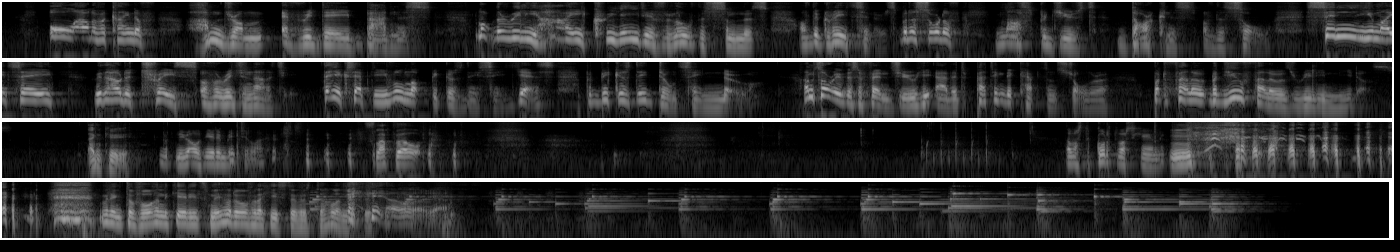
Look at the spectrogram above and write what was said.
All out of a kind of humdrum, everyday badness. Not the really high, creative loathsomeness of the great sinners, but a sort of mass produced darkness of the soul. Sin, you might say, without a trace of originality. They accept evil not because they say yes, but because they don't say no. I'm sorry if this offends you, he added, patting the captain's shoulder. But, fellow, but you fellows really need us. Dank u. Ik moet nu alweer een beetje lachen. Slap wel. Dat was te kort waarschijnlijk. Breng de volgende keer iets meer over dat je iets te vertellen hebt. Ja, wel, ja.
